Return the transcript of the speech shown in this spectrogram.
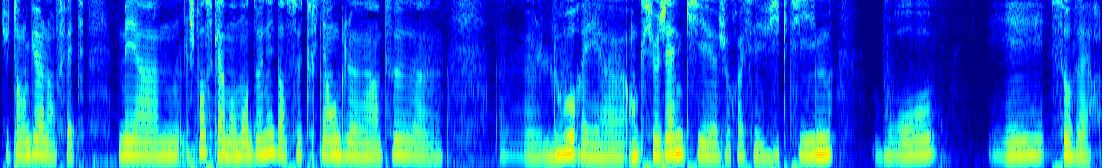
tu t'engueules en fait. Mais euh, je pense qu'à un moment donné, dans ce triangle un peu euh, lourd et anxiogène qui est, je crois, c'est victime, bourreau et sauveur.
